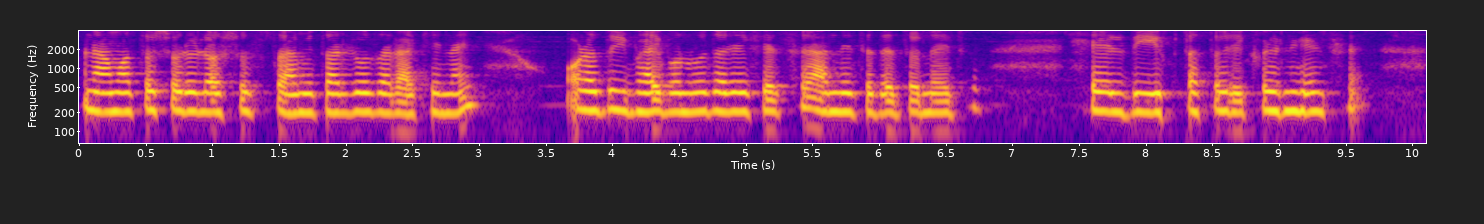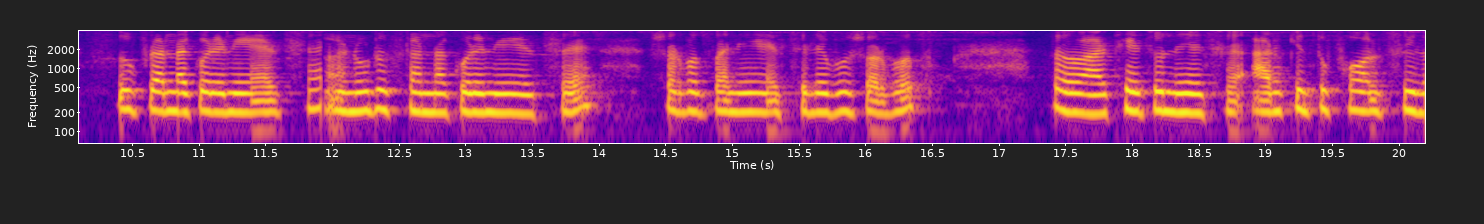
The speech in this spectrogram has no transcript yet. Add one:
মানে আমার তো শরীর অসুস্থ, আমি তো আর রোজা রাখি নাই। ওরা দুই ভাই বোন রোজা রেখেছে আর নিজেদের জন্য এই যে হেলদি ইফতার তৈরি করে নিয়েছে। স্যুপ রান্না করে নিয়েছে আর নুডলস রান্না করে নিয়েছে, শরবত বানিয়েছে, লেবু শরবত, তো আর খেজুর নিয়েছে। আরও কিন্তু ফল ছিল,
